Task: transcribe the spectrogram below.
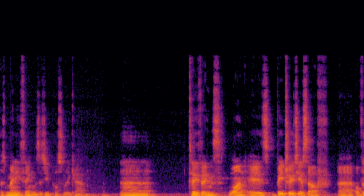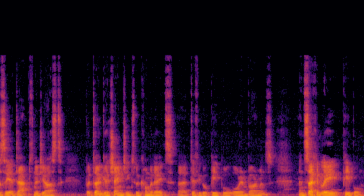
as many things as you possibly can. Uh, two things. One is be true to yourself. Uh, obviously, adapt and adjust, but don't go changing to accommodate uh, difficult people or environments. And secondly, people.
